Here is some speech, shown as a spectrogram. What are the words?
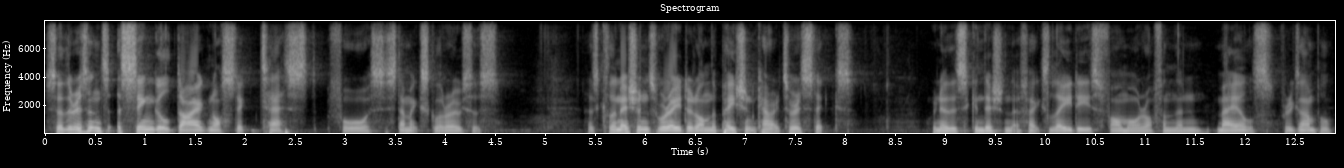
So there isn't a single diagnostic test for systemic sclerosis. As clinicians, we're aided on the patient characteristics. We know this is a condition that affects ladies far more often than males, for example.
